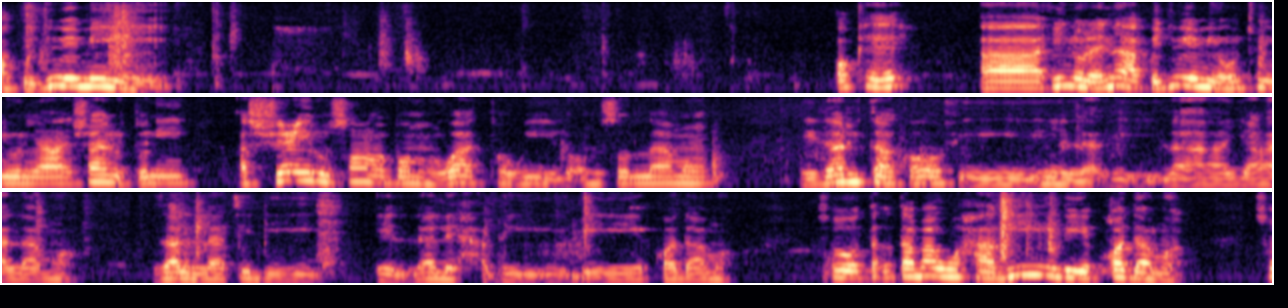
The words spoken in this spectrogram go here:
Àpèjúwe míì Okay, ah, inú rẹ̀ náà àpèjúwe mi òun tún ni orin aṣáìrò tó ní "Aṣṣa'iru ṣa'bun wa tawilun sulamun, idhartaqa fihi alladhi la ya'lamu, zallat bihi illa lihabibi qadamu." So, ta bá wo habibi qadamu, so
